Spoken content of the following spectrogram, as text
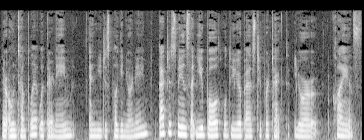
their own template with their name and you just plug in your name. That just means that you both will do your best to protect your clients'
